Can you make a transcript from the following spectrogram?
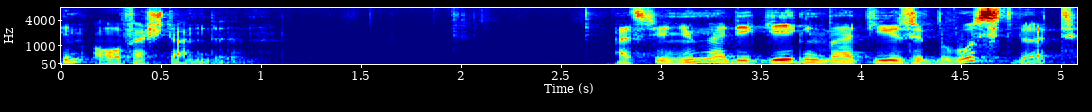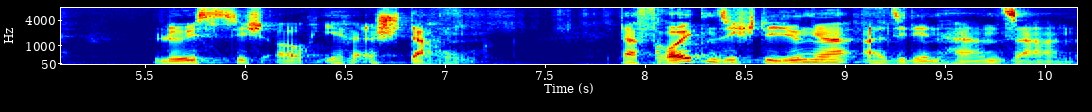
im Auferstandenen. Als den Jüngern die Gegenwart Jesu bewusst wird, löst sich auch ihre Erstarrung. Da freuten sich die Jünger, als sie den Herrn sahen,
